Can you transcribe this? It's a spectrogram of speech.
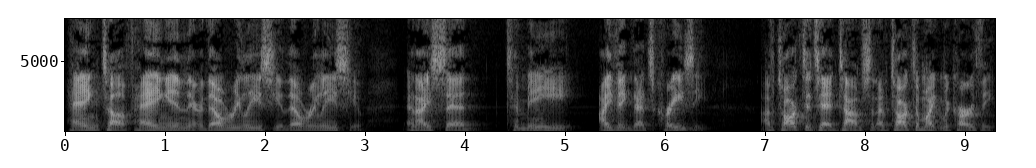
hang tough, hang in there. They'll release you. They'll release you. And I said, to me, I think that's crazy. I've talked to Ted Thompson. I've talked to Mike McCarthy.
